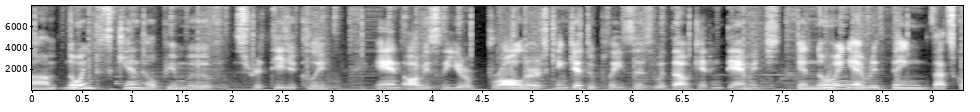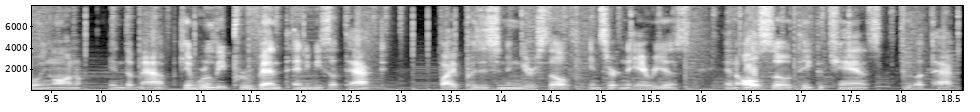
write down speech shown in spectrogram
Um, knowing this can help you move strategically and obviously your brawlers can get to places without getting damaged. And knowing everything that's going on in the map can really prevent enemies attack by positioning yourself in certain areas and also take a chance to attack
